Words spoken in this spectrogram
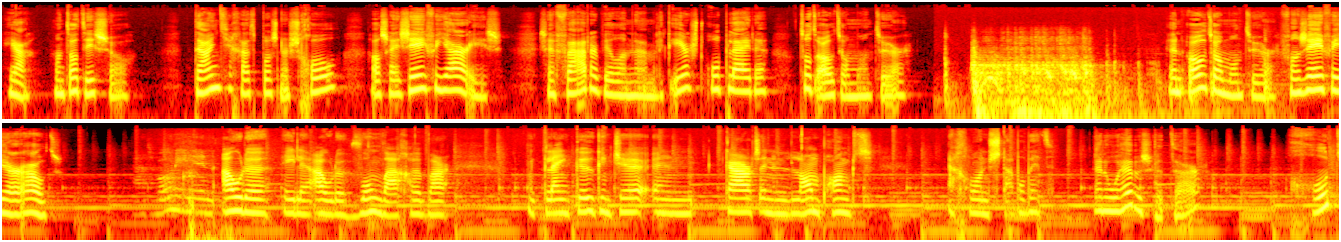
Ja, want dat is zo. Daantje gaat pas naar school als hij zeven jaar is. Zijn vader wil hem namelijk eerst opleiden tot automonteur. Een automonteur van zeven jaar oud. We wonen in een oude, hele oude woonwagen waar een klein keukentje, een kaart en een lamp hangt. En gewoon een stapelbed. En hoe hebben ze het daar? Goed,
